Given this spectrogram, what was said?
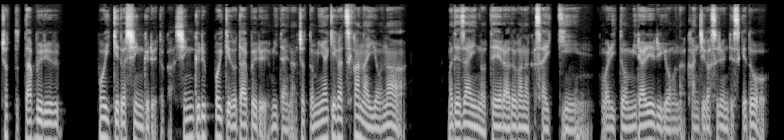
ちょっとダブルっぽいけどシングルとか、シングルっぽいけどダブルみたいな、ちょっと見分けがつかないような、まあ、デザインのテーラードがなんか最近割と見られるような感じがするんですけど、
